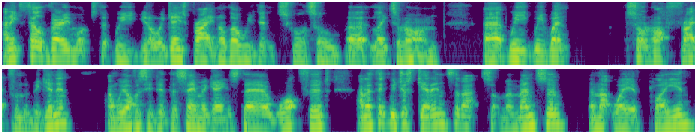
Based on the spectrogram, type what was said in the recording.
and it felt very much that we you know against Brighton, although we didn't score till uh, later on, uh, we we went sort of off right from the beginning and we obviously did the same against their Watford. And I think we just get into that sort of momentum and that way of playing.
